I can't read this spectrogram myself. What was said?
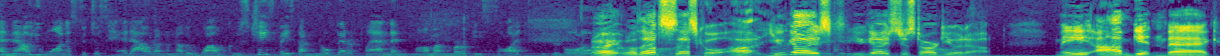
And now you want us to just head out on another wild goose chase based on no better plan than Mama Murphy saw it? All right. Well, that's that's cool. Uh, you guys, you guys just argue it out. Me, I'm getting back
